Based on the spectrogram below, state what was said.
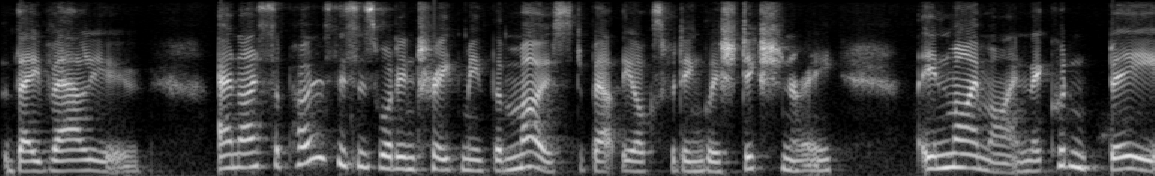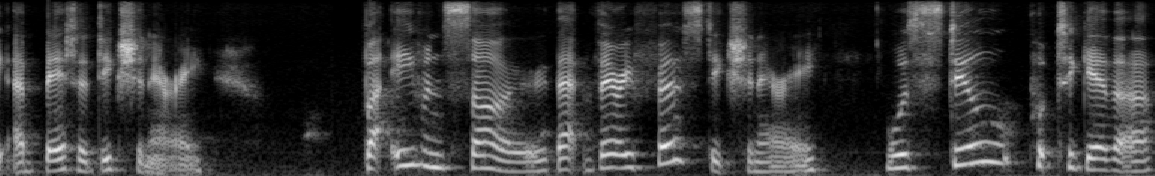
they value. And I suppose this is what intrigued me the most about the Oxford English Dictionary. In my mind, there couldn't be a better dictionary but even so, that very first dictionary was still put together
